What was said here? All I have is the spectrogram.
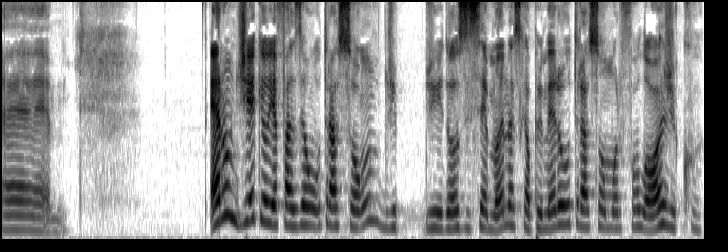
É... Era um dia que eu ia fazer um ultrassom de, de 12 semanas, que é o primeiro ultrassom morfológico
